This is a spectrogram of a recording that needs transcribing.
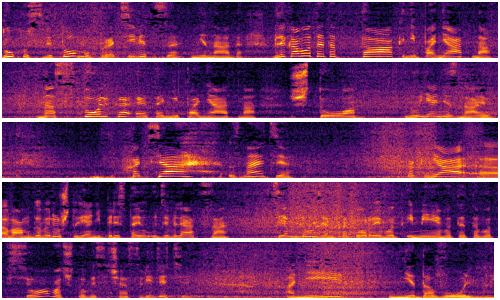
Духу Святому противиться не надо. Для кого-то это так непонятно, настолько это непонятно, что ну, я не знаю. Хотя, знаете, как я э, вам говорю, что я не перестаю удивляться тем людям, которые вот имея вот это вот все, вот что вы сейчас видите, они недовольны.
